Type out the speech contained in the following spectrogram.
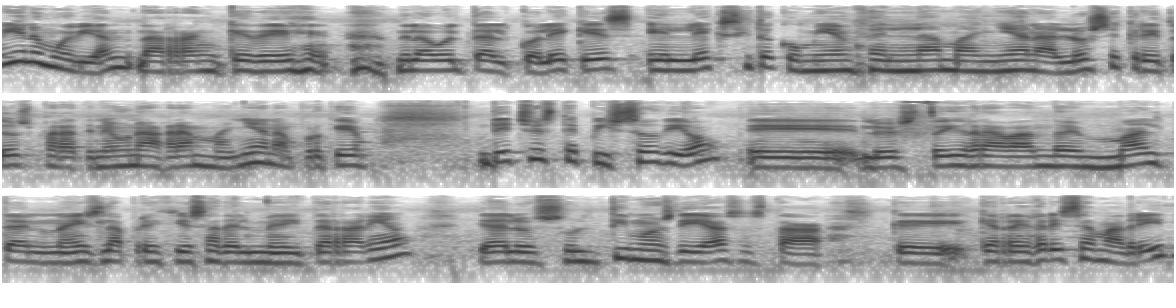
viene muy bien de arranque de, la vuelta al cole, que es el éxito comienza en la mañana, los secretos para tener una gran mañana, porque de hecho este episodio eh, lo estoy grabando en Malta, en una isla preciosa del Mediterráneo, ya de los últimos días hasta que, que regrese a Madrid.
